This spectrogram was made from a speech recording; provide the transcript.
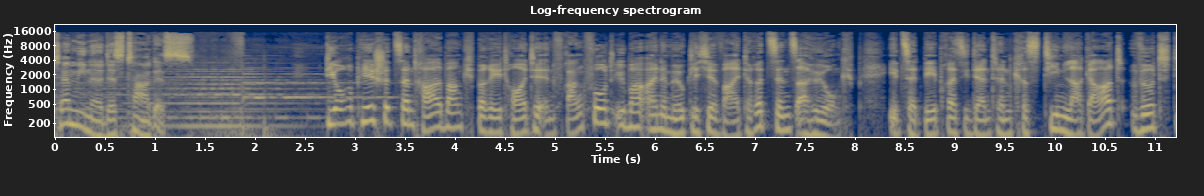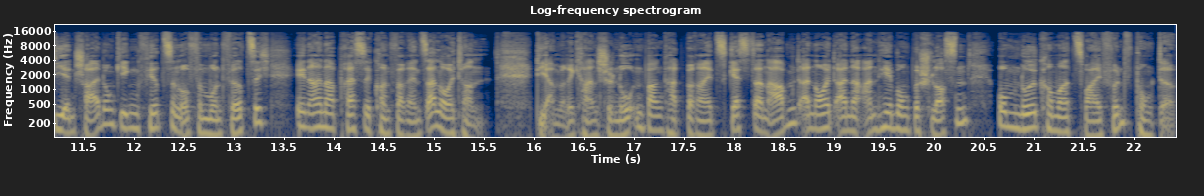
Termine des Tages. Die Europäische Zentralbank berät heute in Frankfurt über eine mögliche weitere Zinserhöhung. EZB-Präsidentin Christine Lagarde wird die Entscheidung gegen 14.45 Uhr in einer Pressekonferenz erläutern. Die amerikanische Notenbank hat bereits gestern Abend erneut eine Anhebung beschlossen um 0,25 Punkte.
